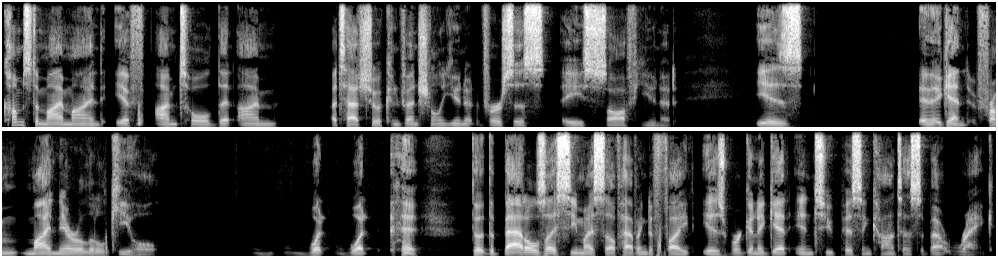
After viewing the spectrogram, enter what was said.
comes to my mind if I'm told that I'm attached to a conventional unit versus a SOF unit is, and again from my narrow little keyhole, what what the the battles I see myself having to fight is we're going to get into pissing contests about rank.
